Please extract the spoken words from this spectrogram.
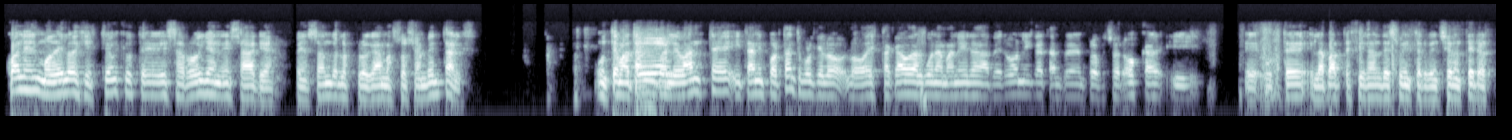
¿Cuál es el modelo de gestión que usted desarrolla en esa área, pensando en los programas socioambientales? Un tema tan relevante y tan importante, porque lo, lo ha destacado de alguna manera Verónica, también el profesor Oscar y eh, usted en la parte final de su intervención anterior.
